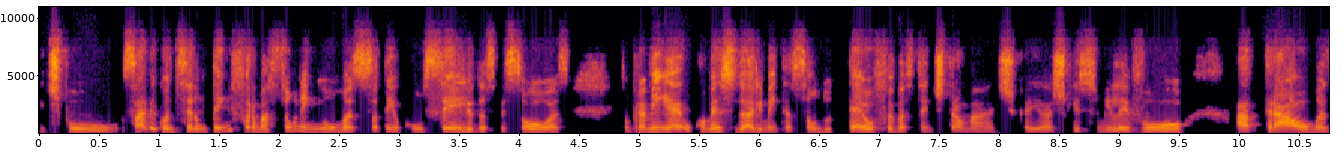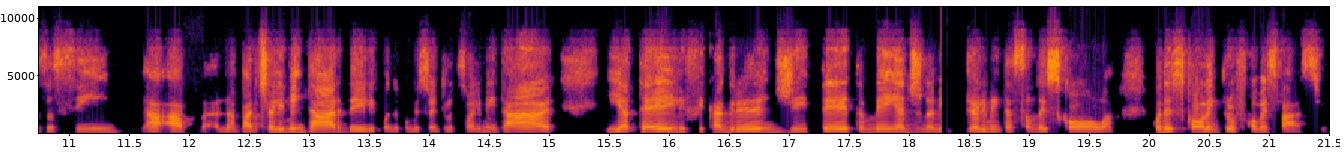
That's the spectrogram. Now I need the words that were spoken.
E tipo, sabe quando você não tem informação nenhuma, só tem o conselho das pessoas? Então, para mim, é, o começo da alimentação do Theo foi bastante traumática, e eu acho que isso me levou a traumas, assim, a, a, na parte alimentar dele, quando começou a introdução alimentar, e até ele ficar grande e ter também a dinâmica de alimentação da escola. Quando a escola entrou, ficou mais fácil.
